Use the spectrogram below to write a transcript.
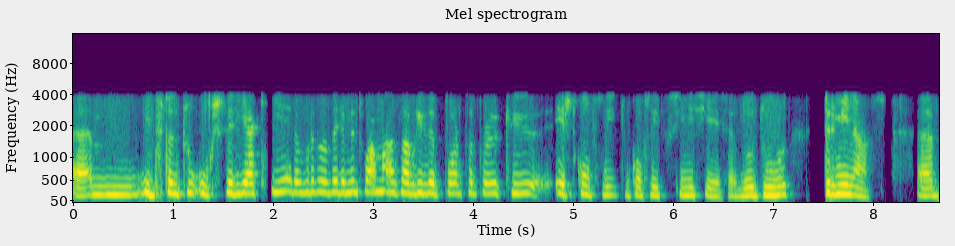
Um, e, portanto, o que estaria aqui era verdadeiramente o Hamas abrir a porta para que este conflito, o conflito que se inicia em 7 de outubro, terminasse. Uh,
